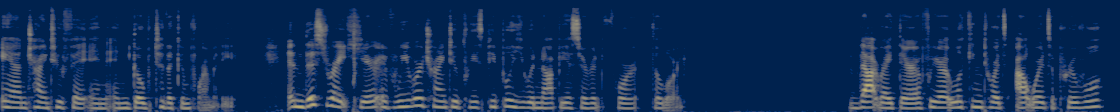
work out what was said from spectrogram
and trying to fit in and go to the conformity. And this right here, if we were trying to please people, you would not be a servant for the Lord. That right there, if we are looking towards outwards approval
